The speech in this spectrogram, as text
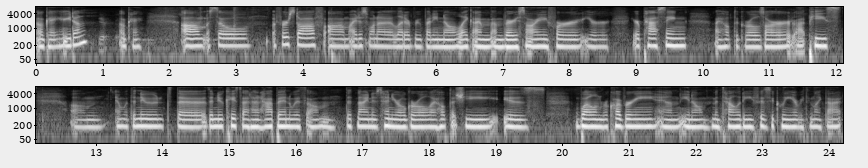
Okay, are you done? Yep. Okay. Um, so first off, um, I just want to let everybody know, like, I'm I'm very sorry for your your passing. I hope the girls are at peace. Um, and with the new the the new case that had happened with um, the nine to ten year old girl, I hope that she is well in recovery and you know mentality, physically, everything like that.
